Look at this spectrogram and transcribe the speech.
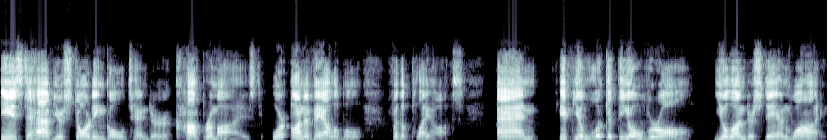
is to have your starting goaltender compromised or unavailable for the playoffs. And if you look at the overall, you'll understand why.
